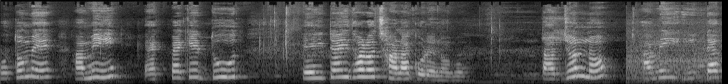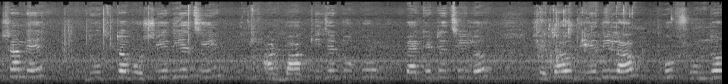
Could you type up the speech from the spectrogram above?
প্রথমে আমি এক প্যাকেট দুধ এইটাই ধরো ছানা করে নেব। তার জন্য আমি ইন্ডাকশানে দুধটা বসিয়ে দিয়েছি আর বাকি যেটুকু প্যাকেটে ছিল সেটাও দিয়ে দিলাম। খুব সুন্দর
